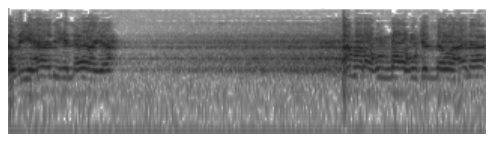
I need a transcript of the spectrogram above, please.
ففي هذه الآية أمره الله جل وعلا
